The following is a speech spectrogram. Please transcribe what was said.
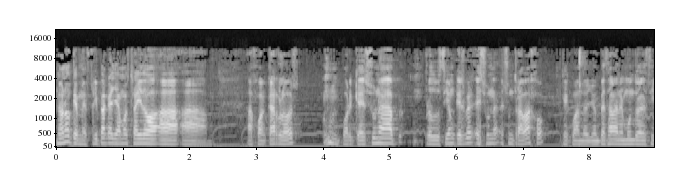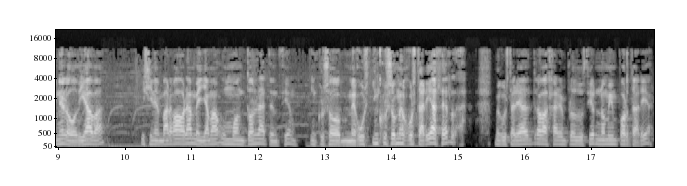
No, no, que me flipa que hayamos traído a, a- a Juan Carlos porque es una pr- producción que es, ver- es, una- es un trabajo que cuando yo empezaba en el mundo del cine lo odiaba y sin embargo ahora me llama un montón la atención. Incluso me, incluso me gustaría hacerla. Me gustaría trabajar en producción, no me importaría.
